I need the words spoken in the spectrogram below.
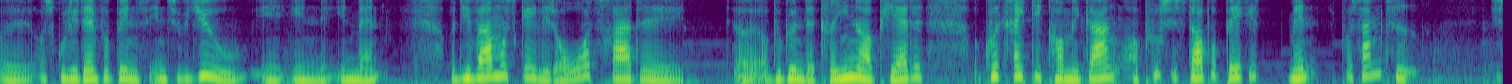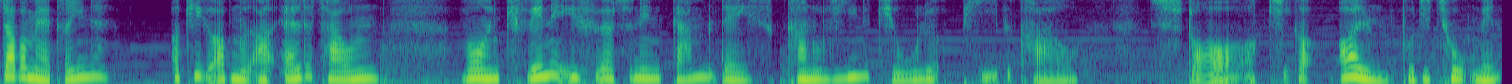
øh, og skulle i den forbindelse interviewe en, en, en mand. Og de var måske lidt overtrætte øh, og begyndte at grine og pjatte, og kunne ikke rigtig komme i gang, og pludselig stopper begge mænd på samme tid. De stopper med at grine og kigger op mod altertavlen, hvor en kvinde iført sådan en gammeldags granulinekjole og pibekrave står og kigger olm på de to mænd,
